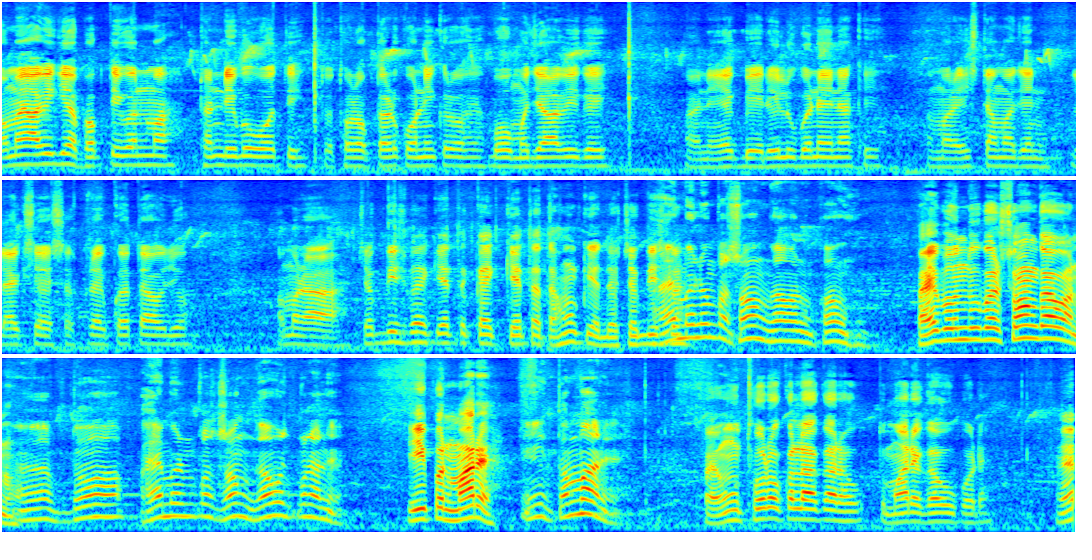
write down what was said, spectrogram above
તો અમે આવી ગયા ભક્તિવનમાં. ઠંડી બહુ હતી તો થોડોક તડકો નીકળ્યો છે. બહુ મજા આવી ગઈ અને એક બે રીલું બનાવી નાખી. અમારા ઇન્સ્ટામાં જઈને લાઈક શેર સબસ્ક્રાઈબ કરતા આવજો. અમારા જગદીશભાઈ કહેતા કંઈક કહેતા હતા. શું કહેતો જગદીશભાઈ? ભાઈબંધ પણ સોંગ ગાવાનું કહું છું. ભાઈ બંધુ પર સોંગ ગાવાનું? તો તો ભાઈબંધ પણ સોંગ ગાવું જ પડે ને. એ પણ મારે? એ તમારે. ભાઈ હું થોડો કલાકાર હોઉં તો મારે ગાવું પડે. હે?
